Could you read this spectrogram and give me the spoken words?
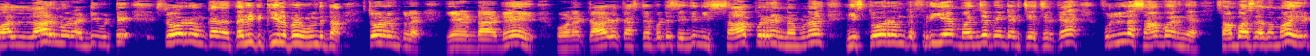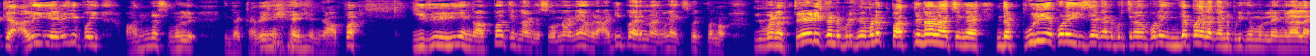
பல்லாருன்னு ஒரு அடி விட்டு ஸ்டோர் ரூம் கதை தள்ளிட்டு கீழே போய் விழுந்துட்டான். ஸ்டோர் ரூம்குள்ளே ஏன்டா டேய் உனக்காக கஷ்டப்பட்டு செஞ்சு நீ சாப்பிட்றேன்னம்னா நீ ஸ்டோர் ரூமுக்கு ஃப்ரீயாக மஞ்சள் பெயிண்ட் அடிச்சு வச்சிருக்க. ஃபுல்லாக சாம்பாருங்க. சாம்பார் சாதமாக இருக்குது அழுகி அழுகி போய் அந்த ஸ்மெல்லு இந்த கதையை எங்கள் அப்பா இது எங்கள் அப்பாக்கு நாங்கள் சொன்னோன்னே அவர் அடிப்பாரு நாங்களாம் எக்ஸ்பெக்ட் பண்ணோம். இவனை தேடி கண்டுபிடிக்கிற விட பத்து நாள் ஆச்சுங்க. இந்த புளியை கூட ஈஸியாக கண்டுபிடிச்சிடாம போல இந்த பயில கண்டுபிடிக்க முடியல எங்களால்.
